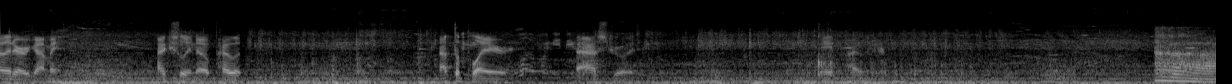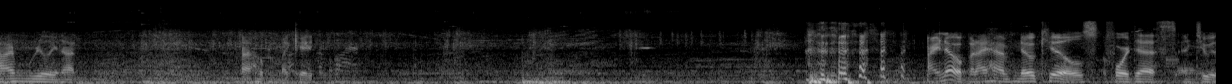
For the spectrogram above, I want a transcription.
Pilot error got me. Actually, no, pilot. Not the player. The asteroid. And pilot error. Ah, I'm really not. Not hoping my kitty. I know, but I have no kills, four deaths, and two.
